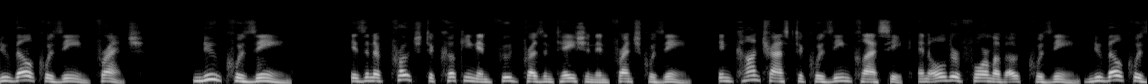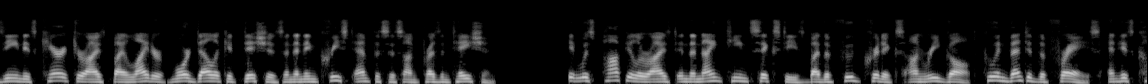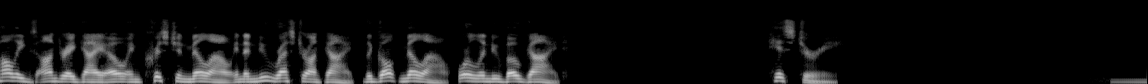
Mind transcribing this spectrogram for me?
Nouvelle cuisine French. New cuisine is an approach to cooking and food presentation in French cuisine. In contrast to cuisine classique, an older form of haute cuisine, nouvelle cuisine is characterized by lighter, more delicate dishes and an increased emphasis on presentation. It was popularized in the 1960s by the food critics Henri Gault, who invented the phrase, and his colleagues André Gayot and Christian Millau in a new restaurant guide, the Gault Millau, or Le Nouveau Guide. History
